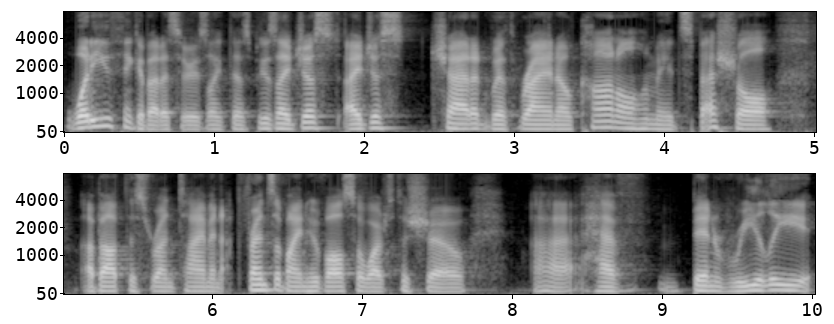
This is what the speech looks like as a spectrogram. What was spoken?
what do you think about a series like this? Because I just I just chatted with Ryan O'Connell who made special about this runtime and friends of mine who've also watched the show uh, have been really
